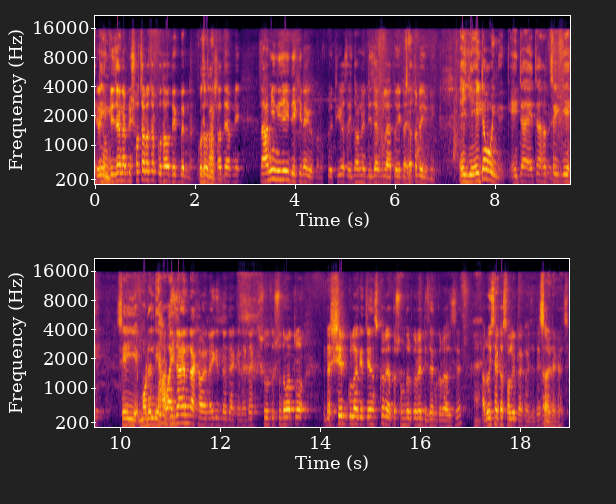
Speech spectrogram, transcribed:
এরকম ডিজাইন আপনি সচরাচর কোথাও দেখবেন না। কোথাও সাথে আপনি না আমি নিজেই দেখি না কখনো ঠিক আছে? এই ধরনের ডিজাইনগুলো এত এটা এতটা ইউনিক এই যে এইটাও ইউনিক এইটা এটা হচ্ছে গিয়ে সেই মডেলটি হাওয়াই ডিজাইন রাখা হয় নাই কিন্তু দেখেন এটা শুধু শুধুমাত্র এটা শেপ গুলাকে চেঞ্জ করে এত সুন্দর করে ডিজাইন করা হয়েছে। হ্যাঁ। আর ওই সাইডটা সলিড রাখা হয়েছে সরি দেখা যাচ্ছে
